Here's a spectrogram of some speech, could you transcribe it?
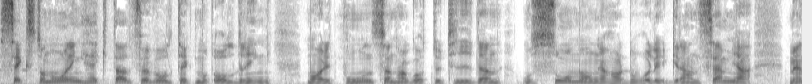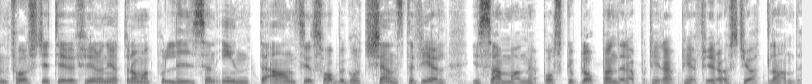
–16-åring häktad för våldtäkt mot åldring. Marit Paulsen har gått ur tiden och så många har dålig grannsämja. Men först i TV4-nyheter om att polisen inte anses ha begått tjänstefel i samband med påskupploppen, det rapporterar P4 Östergötland.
